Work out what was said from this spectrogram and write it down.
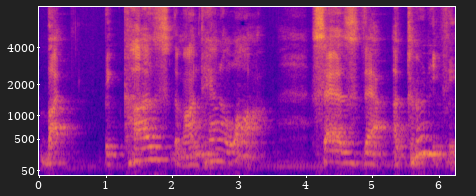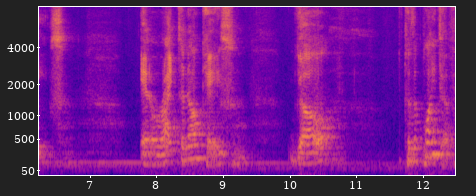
But because the Montana law says that attorney fees in a right-to-know case go to the plaintiff.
